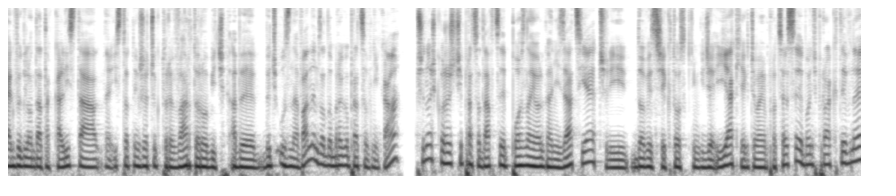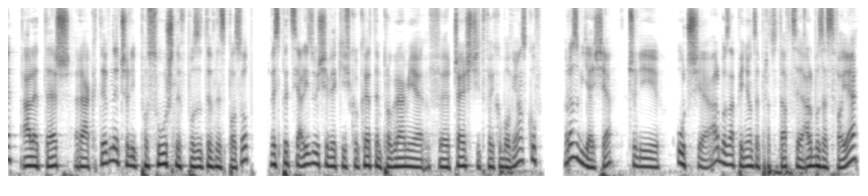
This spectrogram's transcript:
jak wygląda taka lista istotnych rzeczy, które warto robić, aby być uznawanym za dobrego pracownika. Przynoś korzyści pracodawcy, poznaj organizację, czyli dowiedz się kto z kim, gdzie i jak, jak działają procesy, bądź proaktywny, ale też reaktywny, czyli posłuszny w pozytywny sposób. Wyspecjalizuj się w jakimś konkretnym programie w części Twoich obowiązków, rozwijaj się, czyli ucz się albo za pieniądze pracodawcy, albo za swoje.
